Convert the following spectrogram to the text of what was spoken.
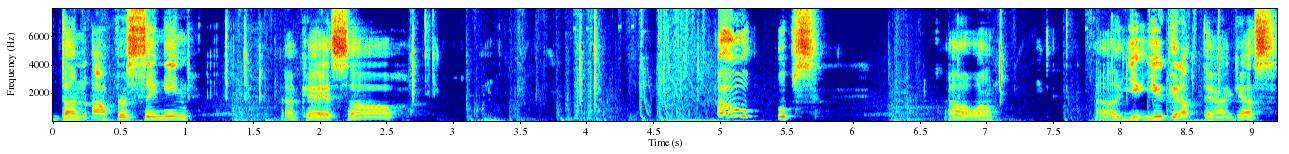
Done opera singing? Okay, so... Oh! Oops. Oh, well. Uh, you, you get up there, I guess.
